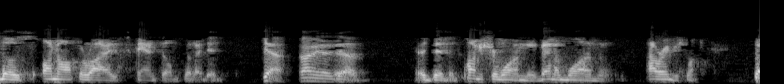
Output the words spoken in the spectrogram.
those unauthorized fan films that I did. Yeah, I mean, yeah. I did the Punisher one, the Venom one, the Power Rangers one. So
